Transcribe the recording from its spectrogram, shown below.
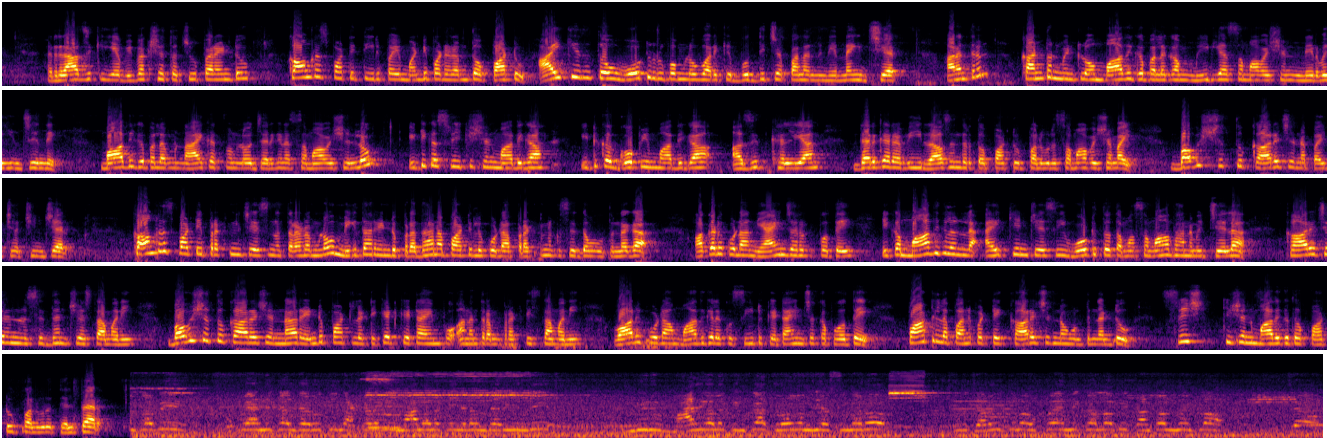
రాజకీయ వివక్షత చూపారంటూ కాంగ్రెస్ పార్టీ తీరుపై మండిపడడంతో పాటు ఐక్యతతో ఓటు రూపంలో వారికి బుద్ధి చెప్పాలని నిర్ణయించారు. అనంతరం కంటోన్మెంట్లో మాదిగ బలగం మీడియా సమావేశం నిర్వహించింది. మాదిగ బలం నాయకత్వంలో జరిగిన సమావేశంలో ఇటుక శ్రీకిషన్ మాదిగ ఇటుక గోపి మాదిగ అజిత్ కళ్యాణ్ దర్గ రవి రాజేంద్రతో పాటు పలువురు సమావేశమై భవిష్యత్తు కార్యాచరణపై చర్చించారు. కాంగ్రెస్ పార్టీ ప్రకటన చేసిన తరుణంలో మిగతా రెండు ప్రధాన పార్టీలు కూడా ప్రకటనకు సిద్ధమవుతుండగా అక్కడ కూడా న్యాయం జరగకపోతే ఇక మాదిగలను ఐక్యం చేసి ఓటుతో తమ సమాధానం ఇచ్చేలా కార్యాచరణను సిద్ధం చేస్తామని భవిష్యత్తు కార్యాచరణ రెండు పార్టీల టికెట్ కేటాయింపు అనంతరం ప్రకటిస్తామని వారు కూడా మాదిగలకు సీటు కేటాయించకపోతే పార్టీల పనిపట్టే కార్యాచరణ ఉంటుందంటూ శ్రీ కిషన్ మాదిగతో పాటు పలువురు తెలిపారు. మీరు మాదిగలకు ఇంకా ద్రోహం చేస్తున్నారు. ఇప్పుడు జరుగుతున్న ఉప ఎన్నికల్లో మీ కంటోన్మెంట్లో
